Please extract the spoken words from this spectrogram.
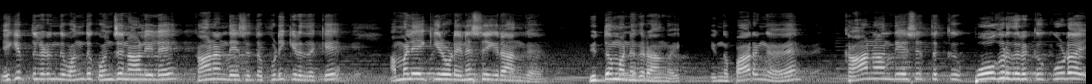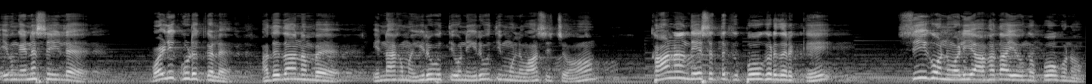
எகிப்திலிருந்து வந்து கொஞ்ச நாளிலே கானான் தேசத்தை பிடிக்கிறதுக்கு அமலேக்கியரோட என்ன செய்கிறாங்க? யுத்தம் பண்ணுகிறாங்க. இவங்க பாருங்க கானான் தேசத்துக்கு போகிறதற்கு கூட இவங்க என்ன செய்யல? வழி கொடுக்கல. அதுதான் நம்ம என்னாகமா இருபத்தி ஒன்று இருபத்தி மூணு வாசித்தோம் கானான் தேசத்துக்கு போகிறதற்கு சீகோன் வழியாக தான் இவங்க போகணும்.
